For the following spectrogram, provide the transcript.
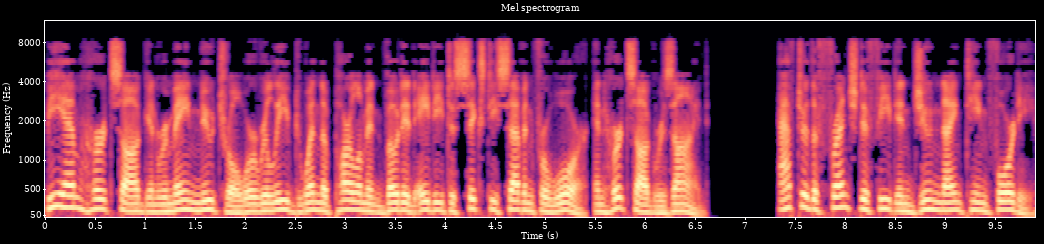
B. M. Hertzog and remain neutral were relieved when the Parliament voted 80 to 67 for war, and Hertzog resigned. After the French defeat in June 1940,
